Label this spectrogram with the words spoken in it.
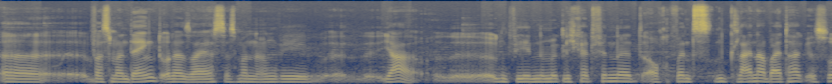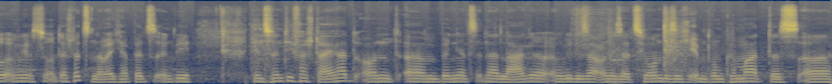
was man denkt oder sei es, dass man irgendwie, äh, ja, irgendwie eine Möglichkeit findet, auch wenn es ein kleiner Beitrag ist, so irgendwie was zu unterstützen. Aber ich habe jetzt irgendwie den Synthi versteigert und ähm, bin jetzt in der Lage, irgendwie dieser Organisation, die sich eben darum kümmert, dass äh,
